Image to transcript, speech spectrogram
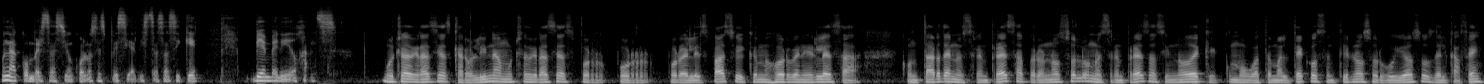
una conversación con los especialistas. Así que bienvenido, Hans. Muchas gracias, Carolina. Muchas gracias por, por, por el espacio y qué mejor venirles a contar de nuestra empresa, pero no solo nuestra empresa, sino de que como guatemaltecos sentirnos orgullosos del café,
